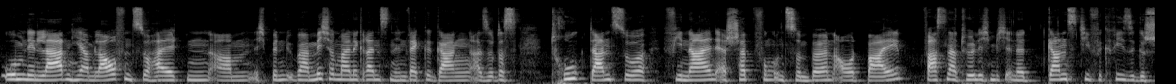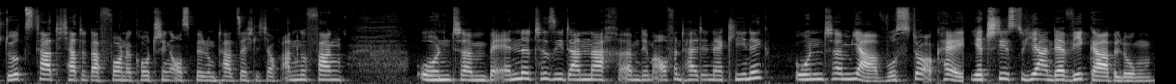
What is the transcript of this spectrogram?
um den Laden hier am Laufen zu halten. Ähm, ich bin über mich und meine Grenzen hinweggegangen. Also das trug dann zur finalen Erschöpfung und zum Burnout bei was natürlich mich in eine ganz tiefe Krise gestürzt hat. Ich hatte davor eine Coaching-Ausbildung tatsächlich auch angefangen und ähm, beendete sie dann nach ähm, dem Aufenthalt in der Klinik und ähm, ja, wusste, okay, jetzt stehst du hier an der Weggabelung.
